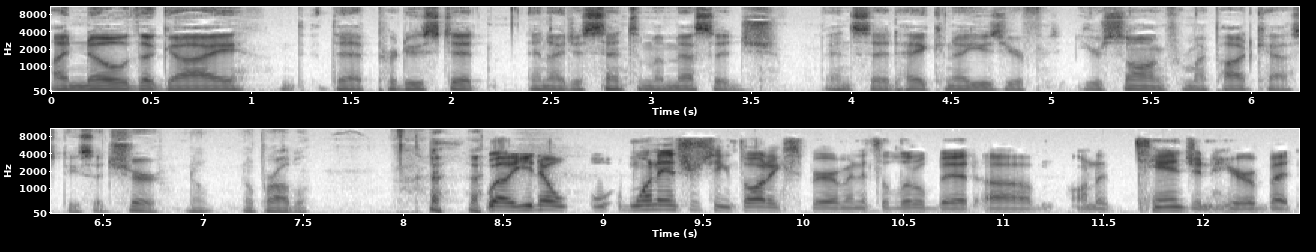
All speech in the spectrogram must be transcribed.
I know the guy that produced it, and I just sent him a message and said, "Hey, can I use your your song for my podcast?" He said, "Sure, no no problem." well, you know, one interesting thought experiment. It's a little bit um, on a tangent here, but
